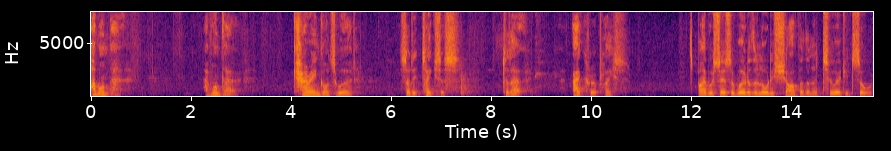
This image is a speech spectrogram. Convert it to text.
I want that. I want that. Carrying God's word so that it takes us to that accurate place. Bible says the word of the Lord is sharper than a two-edged sword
